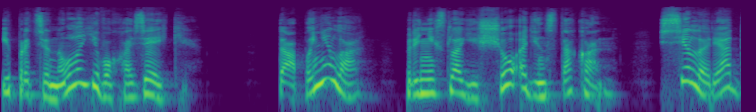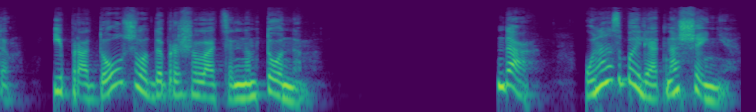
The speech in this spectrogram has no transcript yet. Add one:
и протянула его хозяйке. Та поняла, принесла еще один стакан, села рядом и продолжила доброжелательным тоном. «Да, у нас были отношения,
